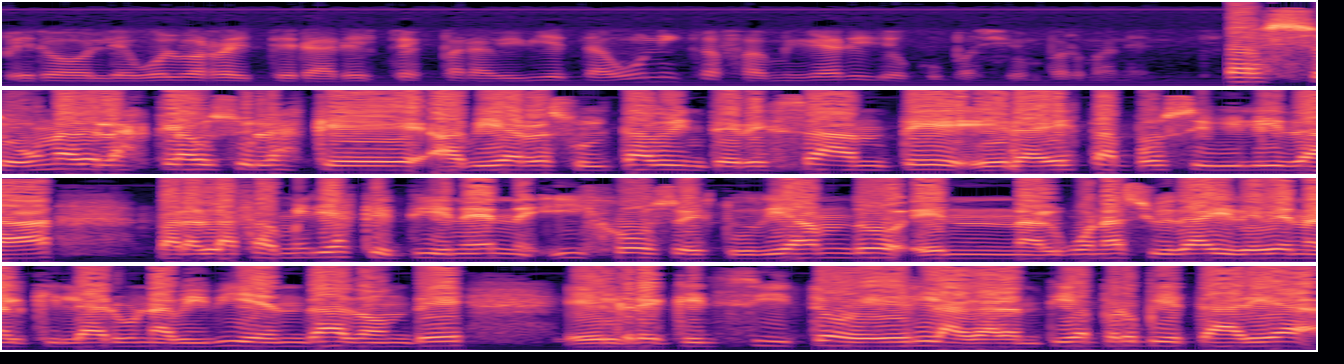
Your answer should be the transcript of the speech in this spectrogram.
Pero le vuelvo a reiterar, esto es para vivienda única, familiar y de ocupación permanente. Una de las cláusulas que había resultado interesante era esta posibilidad para las familias que tienen hijos estudiando en alguna ciudad y deben alquilar una vivienda donde el requisito es la garantía propietaria.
